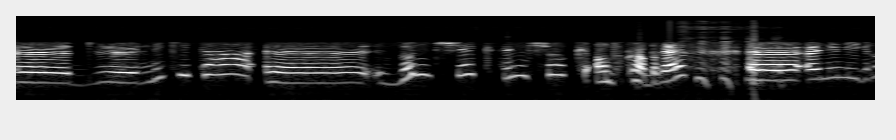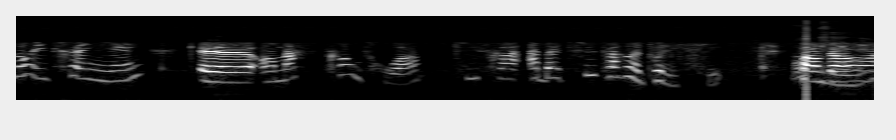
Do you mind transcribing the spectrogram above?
euh, de Nikita euh, Zunchik, Zinchuk, en tout cas bref, un immigrant ukrainien en mars 33 qui sera abattu par un policier pendant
